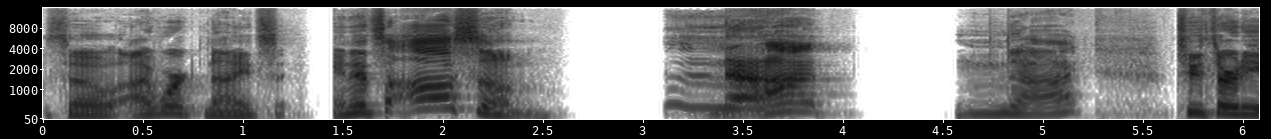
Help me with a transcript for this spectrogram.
so I work nights, and it's awesome. Not Not. 2:30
